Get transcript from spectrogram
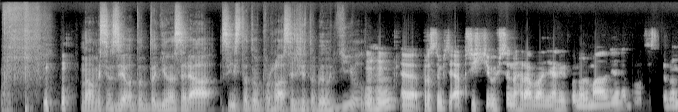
no, myslím si, že o tomto díle se dá s jistotou prohlásit, že to byl díl. Uh-huh. E, prosím tě, a příště už se nahrává nějak jako normálně, nebo zase budeme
